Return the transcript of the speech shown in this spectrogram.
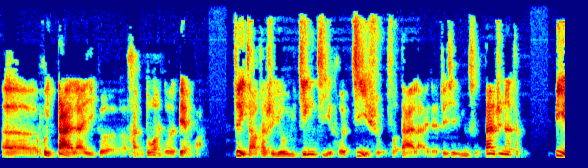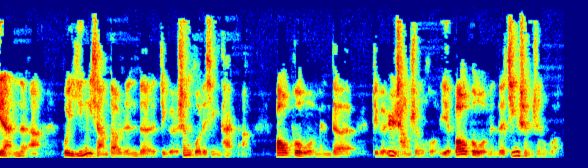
呃，会带来一个很多很多的变化。最早它是由于经济和技术所带来的这些因素，但是呢，它必然的啊，会影响到人的这个生活的形态啊，包括我们的这个日常生活，也包括我们的精神生活，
